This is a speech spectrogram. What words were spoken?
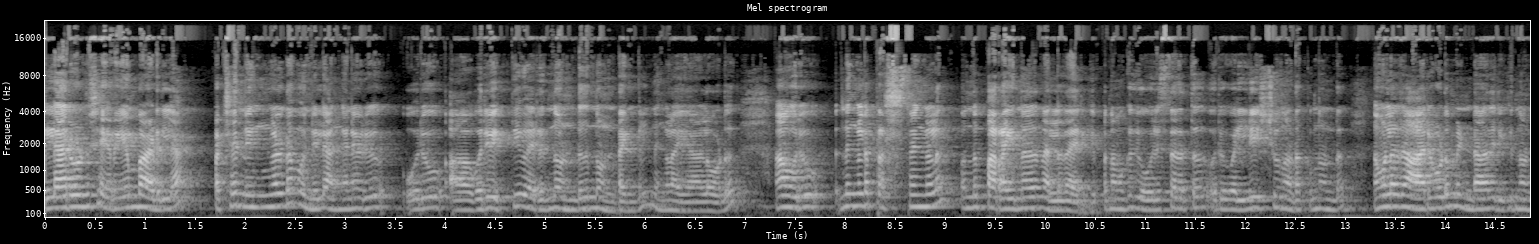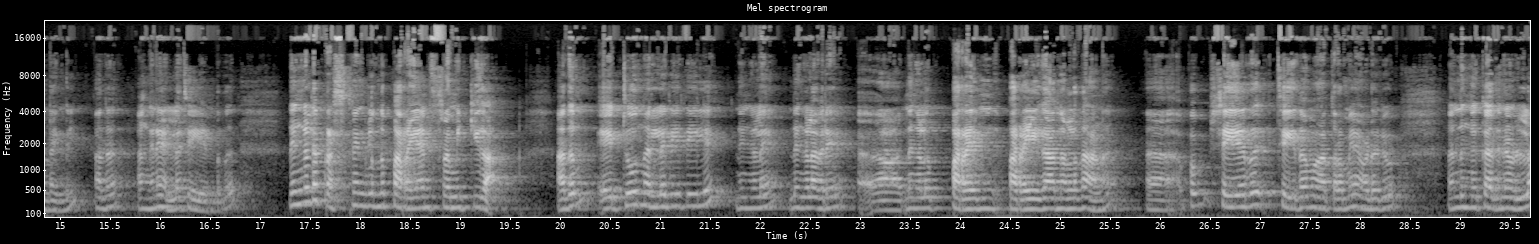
എല്ലാവരോടും ഷെയർ ചെയ്യാൻ പാടില്ല പക്ഷെ നിങ്ങളുടെ മുന്നിൽ അങ്ങനെ ഒരു ഒരു ഒരു വ്യക്തി വരുന്നുണ്ട് എന്നുണ്ടെങ്കിൽ നിങ്ങൾ അയാളോട് ആ ഒരു നിങ്ങളുടെ പ്രശ്നങ്ങൾ ഒന്ന് പറയുന്നത് നല്ലതായിരിക്കും. ഇപ്പം നമുക്ക് ജോലി സ്ഥലത്ത് ഒരു വലിയ ഇഷ്യൂ നടക്കുന്നുണ്ട്. നമ്മളത് ആരോടും മിണ്ടാതിരിക്കുന്നുണ്ടെങ്കിൽ അത് അങ്ങനെയല്ല ചെയ്യേണ്ടത്. നിങ്ങളുടെ പ്രശ്നങ്ങളൊന്ന് പറയാൻ ശ്രമിക്കുക. അതും ഏറ്റവും നല്ല രീതിയിൽ നിങ്ങളെ നിങ്ങളവരെ നിങ്ങൾ പറയ പറയുക എന്നുള്ളതാണ്. അപ്പം ഷെയർ ചെയ്താൽ മാത്രമേ അവിടെ ഒരു നിങ്ങൾക്ക് അതിനുള്ള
